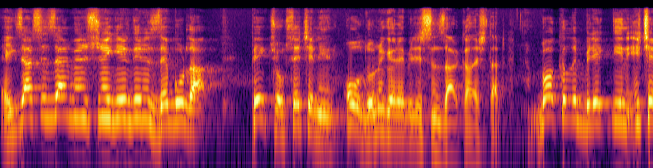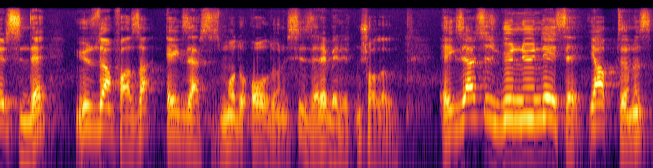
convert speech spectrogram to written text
Egzersizler menüsüne girdiğinizde burada pek çok seçeneğin olduğunu görebilirsiniz arkadaşlar. Bu akıllı bilekliğin içerisinde yüzden fazla egzersiz modu olduğunu sizlere belirtmiş olalım. Egzersiz günlüğünde ise yaptığınız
